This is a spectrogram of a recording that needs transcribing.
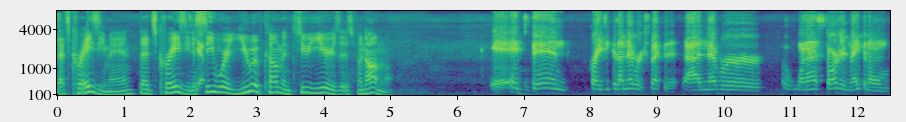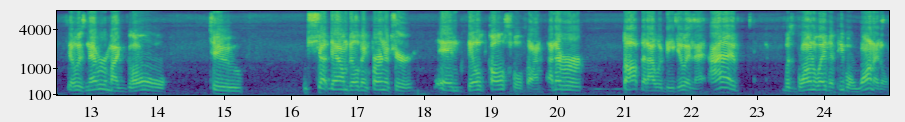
That's crazy, man. That's crazy to yep. see where you have come in two years is phenomenal. It's been crazy because I never expected it. I never, when I started making them, it was never my goal to shut down building furniture and build calls full time. I never thought that I would be doing that. I was blown away that people wanted them.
